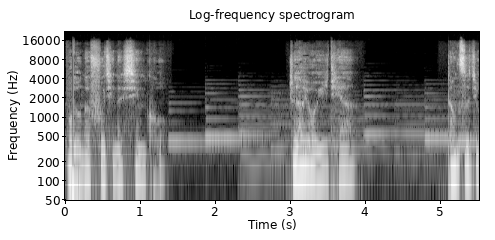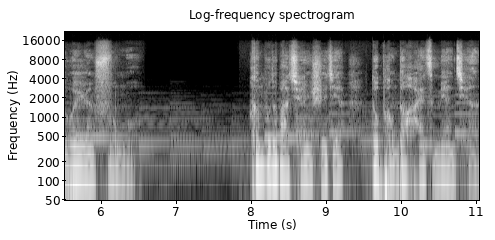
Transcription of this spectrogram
不懂得父亲的辛苦，直到有一天，当自己为人父母。恨不得把全世界都捧到孩子面前，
